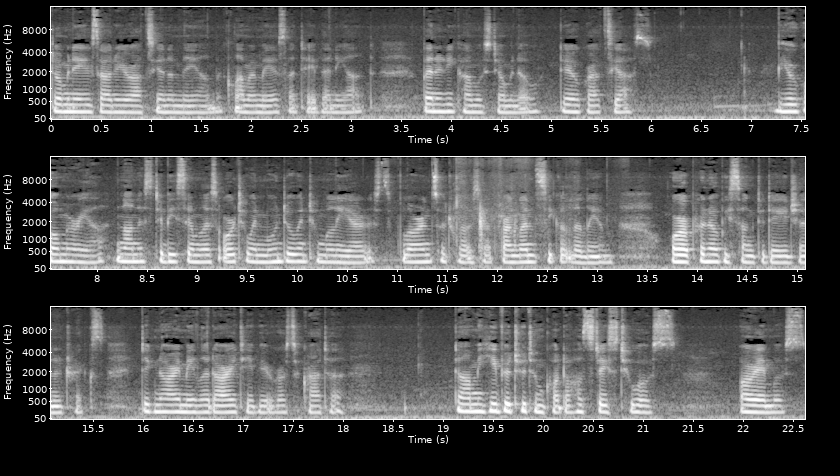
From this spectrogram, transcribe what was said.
Domine exaudi rationem meam, acclamar meus ad te veniat. Benedicamus Domino, Deo gratias. Virgo Maria, non est tibi similis orto in mundo in mulieris, florens ut rosa, franguens sicut lilium, ora pro nobis sancta Dei genitrix, dignare me ladare te Virgo Sacrata, da mihi virtutum contra hostes tuos. Oremus.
